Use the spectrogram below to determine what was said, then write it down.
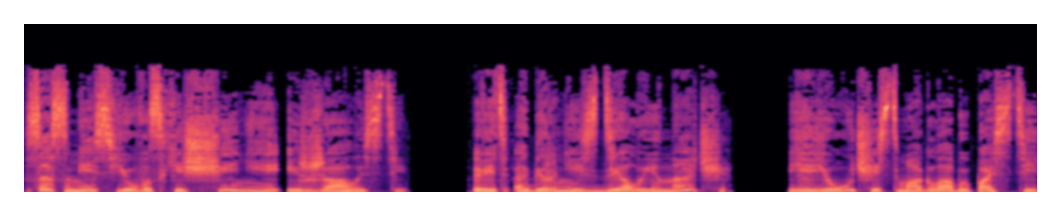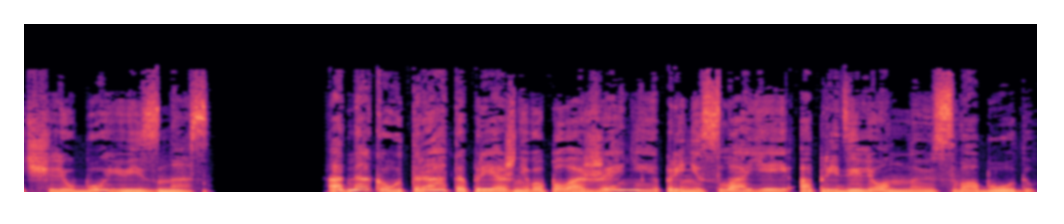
со смесью восхищения и жалости. Ведь обернись дело иначе, ее участь могла бы постичь любую из нас. Однако утрата прежнего положения принесла ей определенную свободу.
